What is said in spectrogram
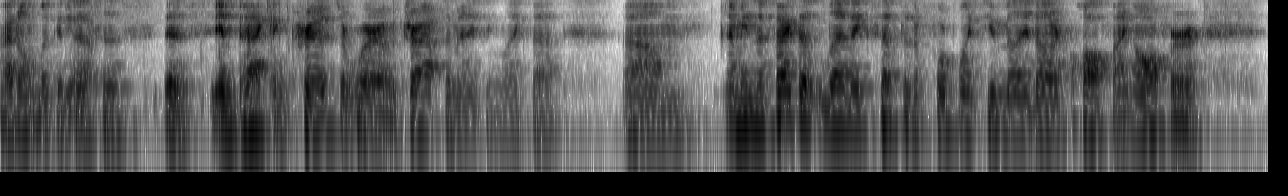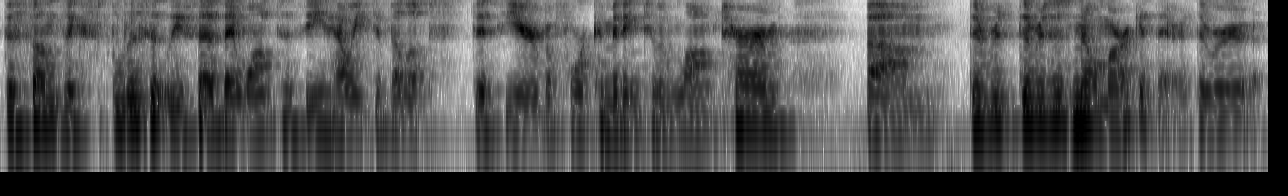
I don't look at Yeah. this as, as impacting Chriss or where I would draft him, anything like that. Um, I mean, the fact that Len accepted a $4.2 million qualifying offer, the Suns explicitly said they want to see how he develops this year before committing to him long term. Um, there, was, there was just no market there. There were,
